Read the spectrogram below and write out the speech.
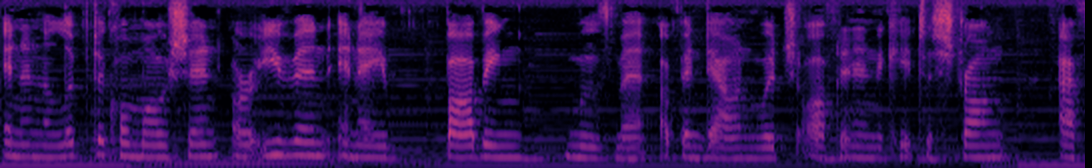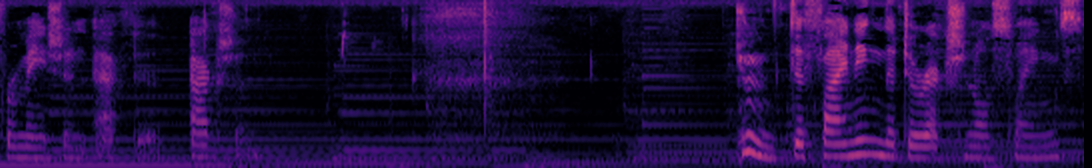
in an elliptical motion, or even in a bobbing movement up and down, which often indicates a strong affirmation active action. Defining the directional swings.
